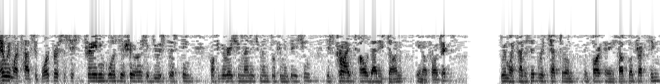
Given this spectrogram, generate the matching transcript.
Then we might have support processes, training, quality assurance, use testing, configuration management documentation describes how that is done in our project. We might have a separate chapter on and subcontracting.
